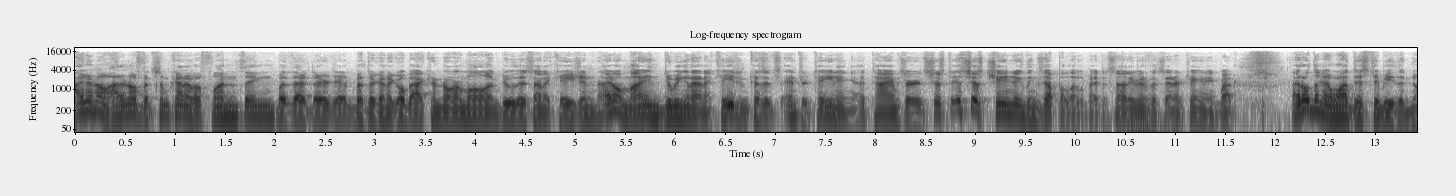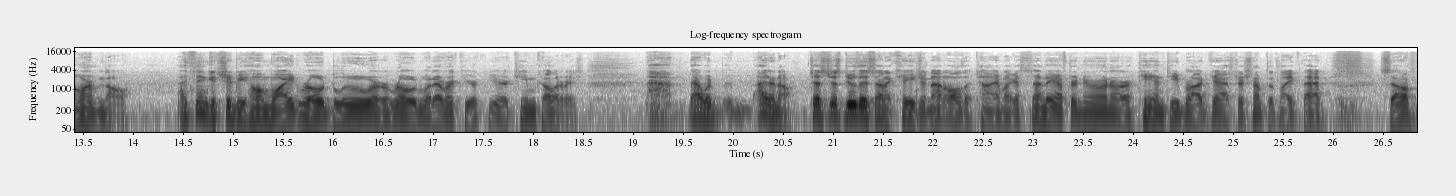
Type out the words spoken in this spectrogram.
I don't know. I don't know if it's some kind of a fun thing, but that they're but they're going to go back to normal and do this on occasion. I don't mind doing it on occasion because it's entertaining at times, or it's just it's just changing things up a little bit. It's not even if it's entertaining, but I don't think I want this to be the norm though. I think it should be home white, road blue, or road whatever your your team color is. That would I don't know. Just just do this on occasion, not all the time, like a Sunday afternoon or a TNT broadcast or something like that. So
